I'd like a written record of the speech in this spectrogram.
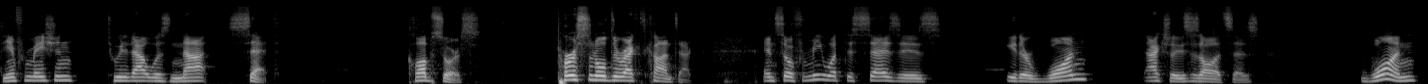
The information tweeted out was not set. Club source, personal direct contact. And so for me, what this says is either one, actually, this is all it says. One,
